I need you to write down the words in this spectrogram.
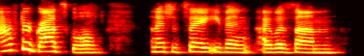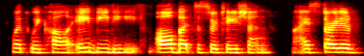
After grad school, and I should say, even I was um, what we call ABD, all but dissertation. I started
